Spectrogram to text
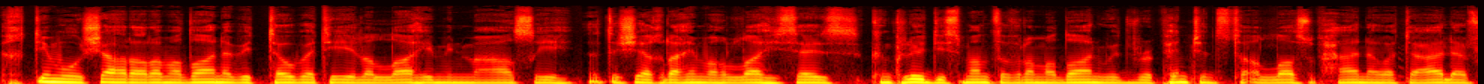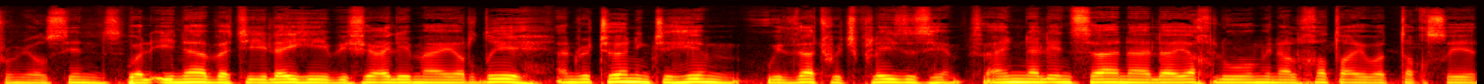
اختموا شهر رمضان بالتوبة إلى الله من معاصيه. That the Shaykh rahimahullah he says conclude this month of Ramadan with repentance to Allah subhanahu wa ta'ala from your sins. والإنابة إليه بفعل ما يرضيه and returning to him with that which pleases him. فإن الإنسان لا يخلو من الخطأ والتقصير.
